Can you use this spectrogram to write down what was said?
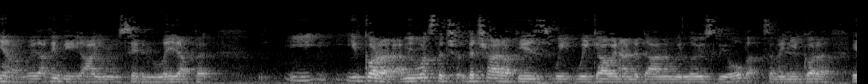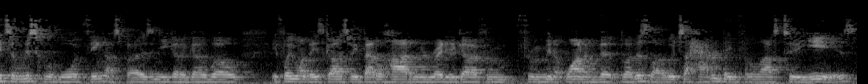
you know, with, I think the argument was said in the lead up, but you've got to. I mean, what's the tr- the trade off? Is we, we go in underdone and we lose to the All Blacks. I mean, you've got to. It's a risk reward thing, I suppose, and you've got to go. Well, if we want these guys to be battle hardened and ready to go from from minute one of the Bledisloe, which they haven't been for the last two years.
